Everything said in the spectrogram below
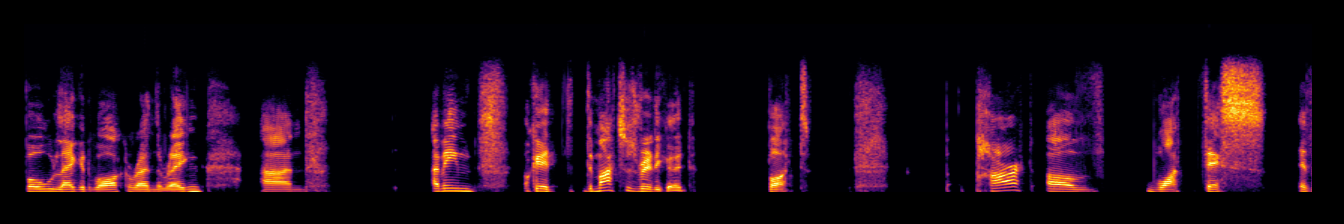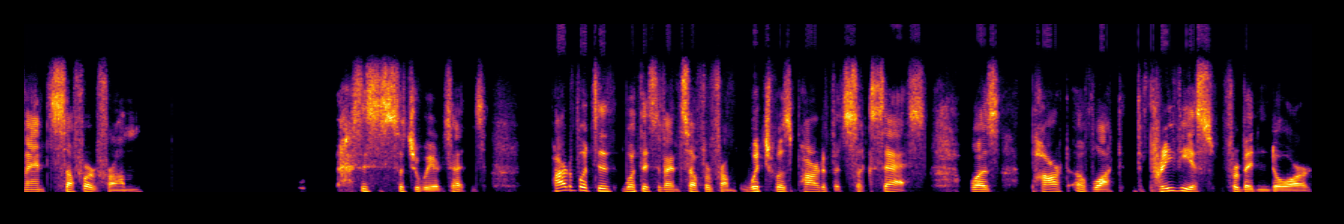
bow-legged walk around the ring, and I mean, okay, the match was really good, but part of what this event suffered from this is such a weird sentence. Part of what this, what this event suffered from which was part of its success was part of what the previous forbidden door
